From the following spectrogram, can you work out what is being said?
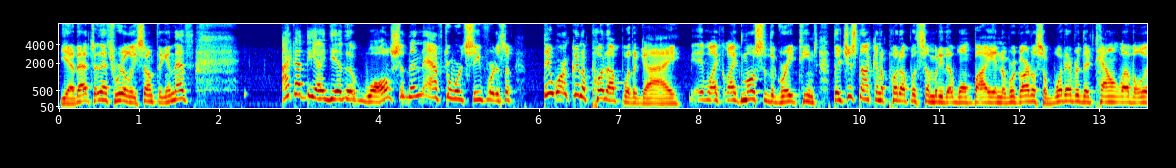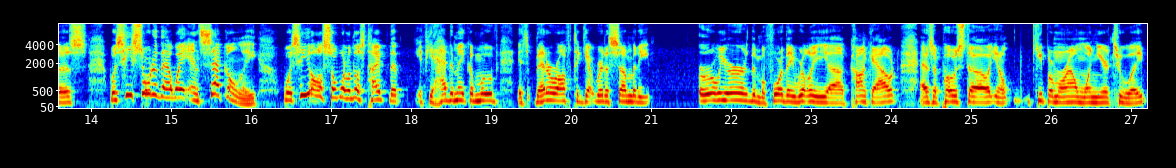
Yeah, that's that's really something, and that's. I got the idea that Walsh and then afterwards Seifert and stuff they weren't going to put up with a guy like like most of the great teams. They're just not going to put up with somebody that won't buy in, regardless of whatever their talent level is. Was he sort of that way? And secondly, was he also one of those type that if you had to make a move, it's better off to get rid of somebody earlier than before they really uh, conk out, as opposed to you know keep them around one year too late.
